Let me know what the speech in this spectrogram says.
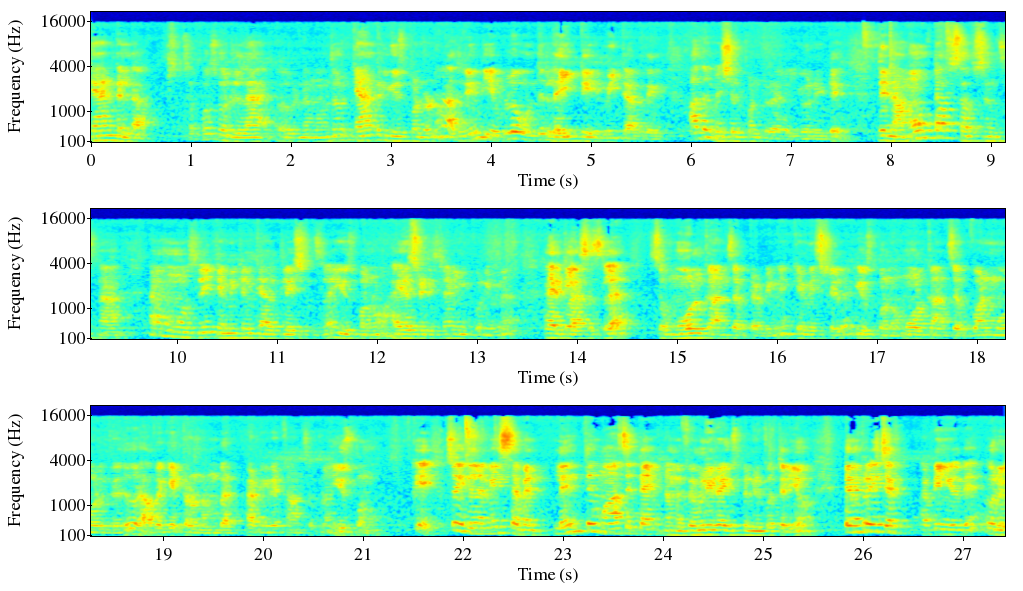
கேண்டலா சப்போஸ் ஒரு லே ஒரு நம்ம வந்து ஒரு கேண்டில் யூஸ் பண்ணுறோம்னா அதுலேருந்து எவ்வளோ வந்து லைட் எமிட் ஆகுது? அதை மெஷர் பண்ணுற யூனிட்டு தென் அமௌண்ட் ஆஃப் சப்ஸ்டன்ஸ்னால் நம்ம மோஸ்ட்லி கெமிக்கல் கால்குலேஷன்ஸ்லாம் யூஸ் பண்ணுவோம். ஹையர் ஸ்டடீஸ்லாம் நீங்கள் போனீங்கன்னா ஹையர் கிளாஸஸில் ஸோ மோல் கான்செப்ட் அப்படின்னு கெமிஸ்ட்ரியில் யூஸ் பண்ணுவோம். மோல் கான்செப்ட் ஒன் மோல்ங்கிறது ஒரு அவகேட்ரோ நம்பர் அப்படிங்கிற கான்செப்ட்லாம் யூஸ் பண்ணுவோம். ஓகே ஸோ இது எல்லாமே செவன் லென்த் மாச டைம் நம்ம ஃபெமிலியராக யூஸ் பண்ணிருக்கோம் தெரியும். டெம்பரேச்சர் அப்படிங்கிறது ஒரு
